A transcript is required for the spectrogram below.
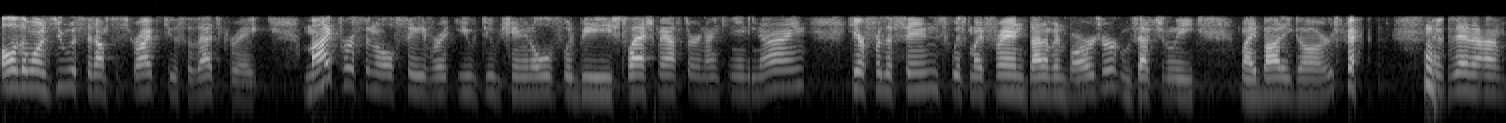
All the ones you listed I'm subscribed to, so that's great. My personal favorite YouTube channels would be Slashmaster 1989, Here for the Fins with my friend Donovan Barger, who's actually my bodyguard. and then um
